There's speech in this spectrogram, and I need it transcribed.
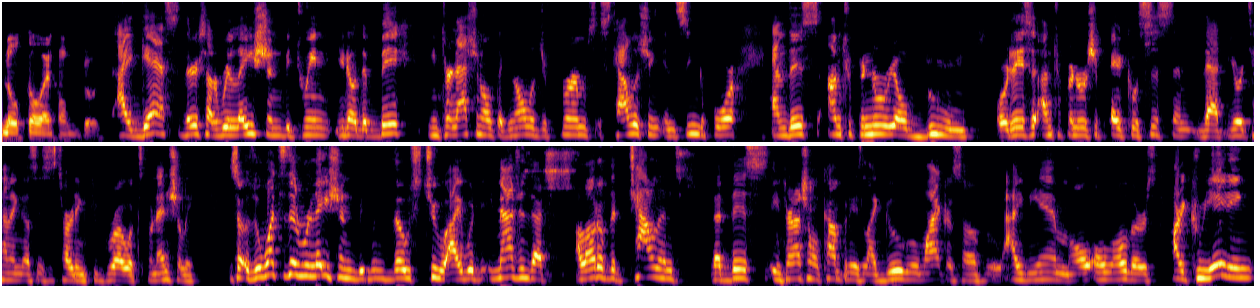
local and homegrown. I guess there's a relation between, you know, the big international technology firms establishing in Singapore and this entrepreneurial boom or this entrepreneurship ecosystem that you're telling us is starting to grow exponentially. So, so what's the relation between those two? I would imagine that a lot of the talent that these international companies like Google, Microsoft, IBM, all, all others are creating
